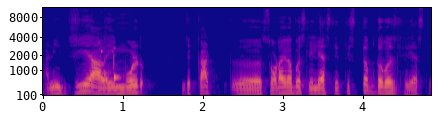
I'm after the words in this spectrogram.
आणि जी आळी मोल्ड जे काट सोडायला बसलेली असते ती स्तब्ध बसलेली असते.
